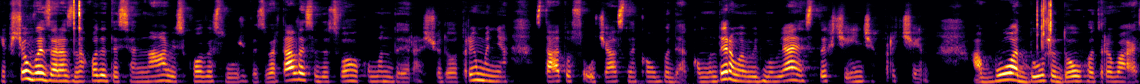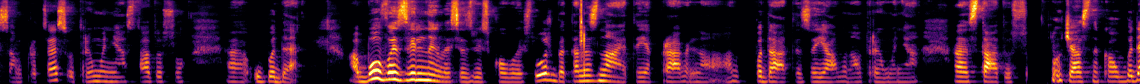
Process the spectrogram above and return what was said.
Якщо ви зараз знаходитеся на військовій службі, зверталися до свого командира щодо отримання статусу учасника УБД, командир вам відмовляє з тих чи інших причин, або дуже довго триває сам процес отримання статусу е, УБД. Або ви звільнилися з військової служби та не знаєте, як правильно подати заяву на отримання е, статусу учасника ОБД,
